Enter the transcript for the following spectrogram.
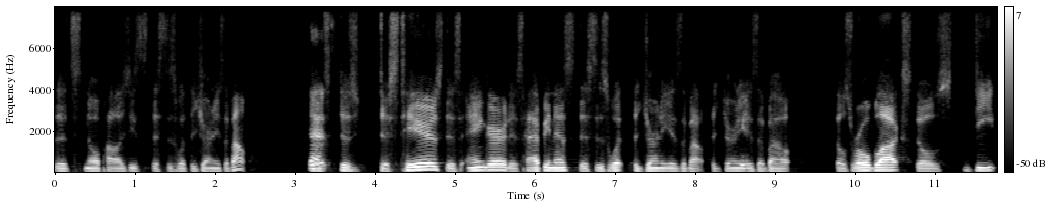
it's no apologies. This is what the journey is about. There's, there's there's tears, there's anger, there's happiness. This is what the journey is about. The journey yeah. is about those roadblocks, those deep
